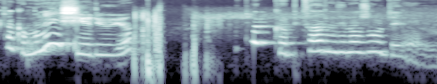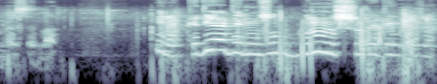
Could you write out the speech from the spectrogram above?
Bir dakika bu ne işe yarıyor ya? Bir dakika bir tane dinozor deneyelim mesela. Bir dakika diğer dinozor bunun üstünde deneyeceğim.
